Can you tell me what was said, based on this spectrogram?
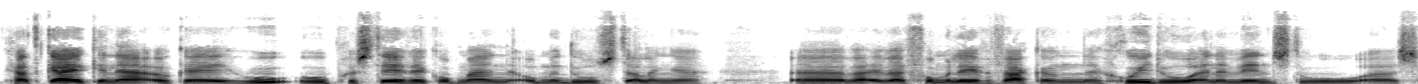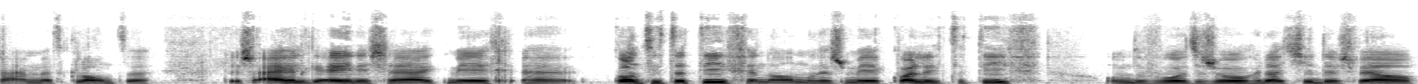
gaat kijken naar, oké, hoe, hoe presteer ik op mijn, op mijn doelstellingen? Uh, wij, wij, formuleren vaak een groeidoel en een winstdoel uh, samen met klanten. Dus eigenlijk de is eigenlijk meer kwantitatief en de andere is meer kwalitatief. Om ervoor te zorgen dat je dus wel...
